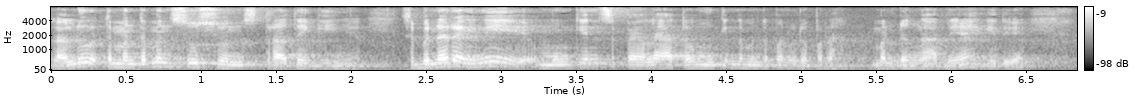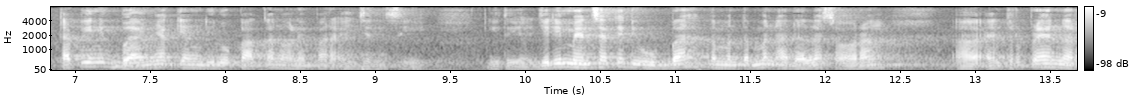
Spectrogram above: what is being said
Lalu teman-teman susun strateginya. Sebenarnya ini mungkin sepele atau mungkin teman-teman udah pernah mendengarnya gitu ya. Tapi ini banyak yang dilupakan oleh para agensi gitu ya. Jadi mindsetnya diubah teman-teman adalah seorang uh, entrepreneur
